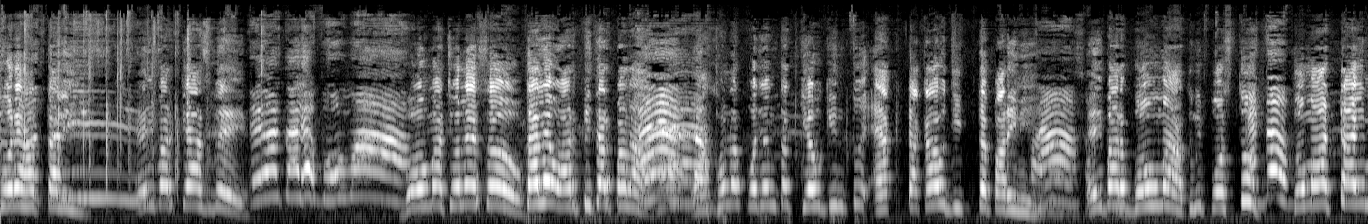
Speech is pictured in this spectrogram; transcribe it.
জোরে হাততালি। এইবার কে আসবে? বৌমা। বৌমা চলে এসো। তাহলে অর্পিতার পালা। হ্যাঁ। এখনও পর্যন্ত কেউ কিন্তু এক টাকাও জিততে পারেনি। এইবার বৌমা তুমি প্রস্তুত? তোমার টাইম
